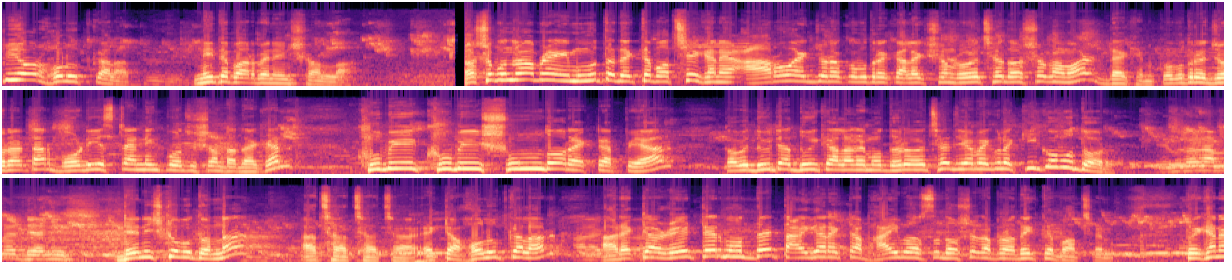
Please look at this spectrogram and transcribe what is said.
পিওর হলুদ কালার নিতে পারবেন ইনশাল্লাহ। দর্শক বন্ধুরা আমরা এই মুহূর্তে দেখতে পাচ্ছি এখানে আরও এক জোড়া কবুতরের কালেকশন রয়েছে। দর্শক আমার দেখেন কবুতরের জোড়াটার বডি স্ট্যান্ডিং পজিশনটা দেখেন। খুবই খুবই সুন্দর একটা পেয়ার তবে দুইটা দুই কালারের মধ্যে রয়েছে। যে ভাই এগুলো কি কবুতর? এগুলো আমরা ডেনিশ ডেনিশ কবুতর না? আচ্ছা আচ্ছা আচ্ছা। একটা হলুদ কালার আর একটা রেডের মধ্যে টাইগার একটা ভাইব আছে দর্শক আপনারা দেখতে পাচ্ছেন। তো এখানে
